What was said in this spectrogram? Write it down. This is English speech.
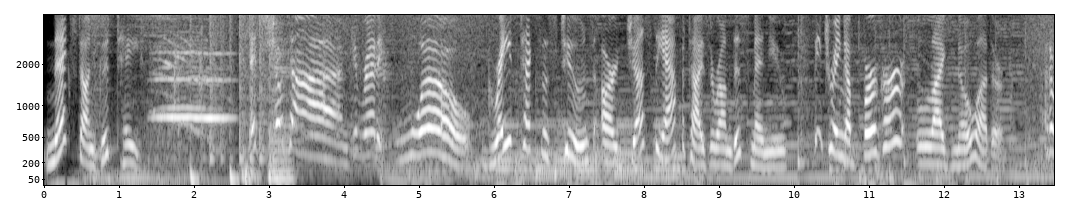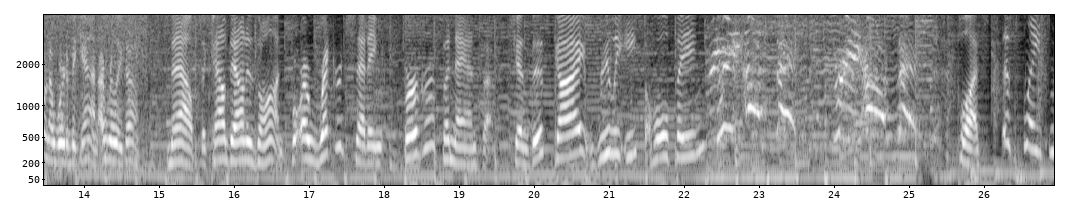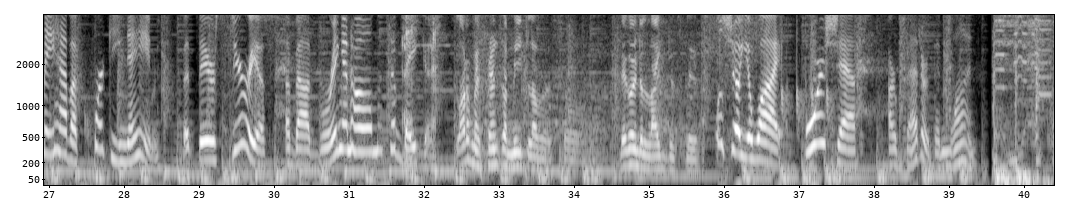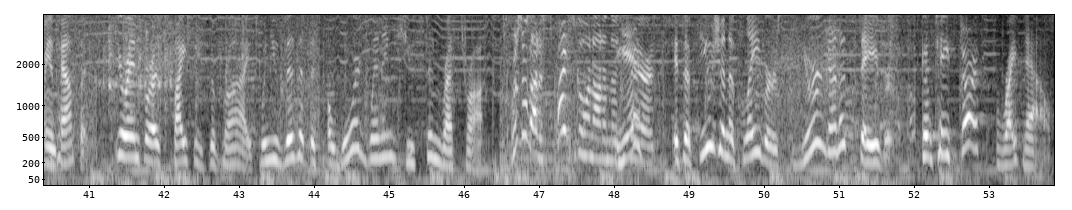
Next on Good Taste. It's showtime. Get ready. Whoa! Great Texas tunes are just the appetizer on this menu, featuring a burger like no other. I don't know where to begin. I really don't. Now, the countdown is on for a record setting burger bonanza. Can this guy really eat the whole thing? 306! 306! Plus, this place may have a quirky name, but they're serious about bringing home the bacon. A lot of my friends are meat lovers, so they're going to like this place. We'll show you why four chefs are better than one. Fantastic. You're in for a spicy surprise when you visit this award winning Houston restaurant. There's a lot of spice going on in those pears. It's a fusion of flavors you're gonna savor. Good Taste starts right now.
